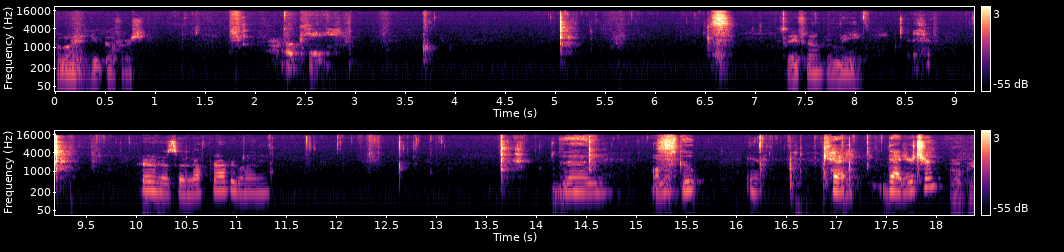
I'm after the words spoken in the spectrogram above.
Go ahead. You go first. Okay. Save some for me. There's enough for everybody. Then on the scoop. Yeah. Okay, Dad, your turn. Okay.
